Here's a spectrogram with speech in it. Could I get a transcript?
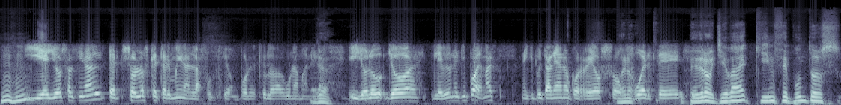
Y ellos al final ter- son los que terminan la función, por decirlo de alguna manera. Ya. Y yo lo, yo le veo un equipo, además, un equipo italiano correoso, Bueno, fuerte. Pedro, lleva 15 puntos,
